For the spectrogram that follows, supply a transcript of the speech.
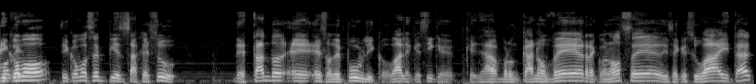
y- cómo- y cómo se empieza, Jesús? De Estando eh, eso, de público, vale, que sí, que, que ya Broncanos ve, reconoce, dice que suba y tal.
